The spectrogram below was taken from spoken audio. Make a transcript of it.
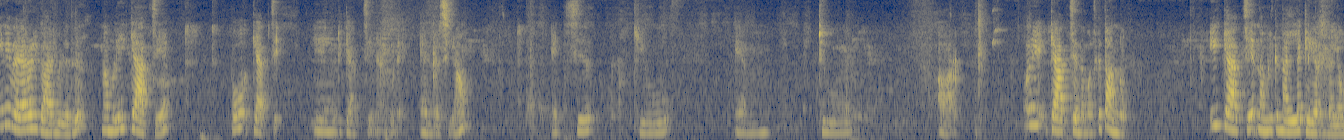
ഇനി വേറൊരു കാര്യമുള്ളത് നമ്മൾ ഈ ക്യാപ്ചെ ഇപ്പോൾ ക്യാപ്ചെ ഒരു ക്യാപ്ചെ ഇവിടെ എന്റർ ചെയ്യാം. H Q M two R ഒരു ക്യാപ്ചെ നമ്മൾക്ക് തന്നു. ഈ ക്യാപ്ചെ നമ്മൾക്ക് നല്ല ക്ലിയർ ഉണ്ടല്ലോ.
